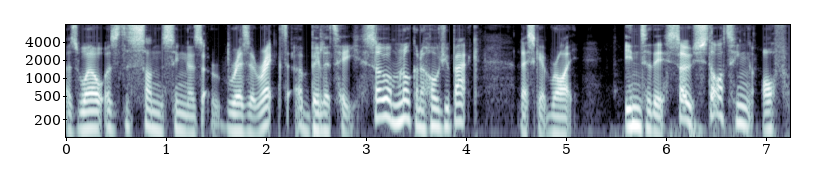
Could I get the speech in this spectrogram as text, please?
as well as the Sunsinger's Resurrect ability. So I'm not going to hold you back. Let's get right into this. So, starting off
